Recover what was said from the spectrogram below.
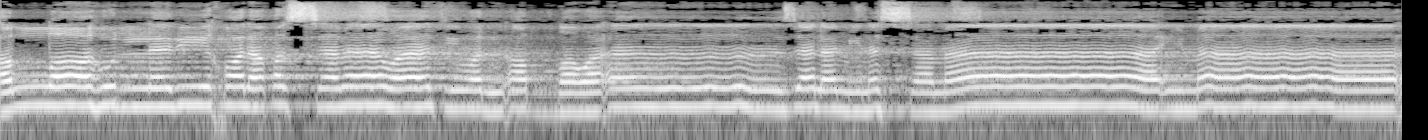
الله الذي خلق السماوات والأرض وأنزل من السماء ماء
